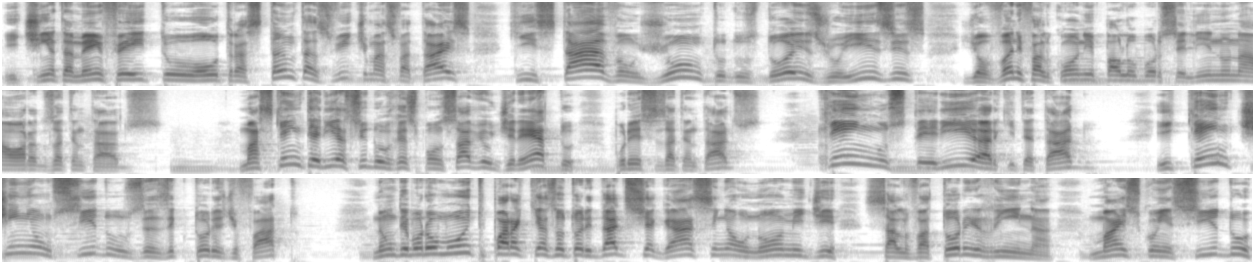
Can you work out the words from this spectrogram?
E tinha também feito outras tantas vítimas fatais que estavam junto dos dois juízes, Giovanni Falcone e Paulo Borsellino, na hora dos atentados. Mas quem teria sido o responsável direto por esses atentados? Quem os teria arquitetado? E quem tinham sido os executores de fato? Não demorou muito para que as autoridades chegassem ao nome de Salvatore Rina, mais conhecido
